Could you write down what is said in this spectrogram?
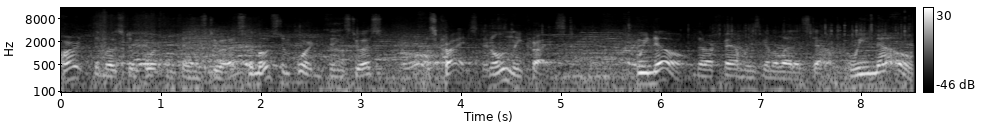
aren't the most important things to us. The most important things to us is Christ and only Christ. We know that our family is going to let us down. We know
